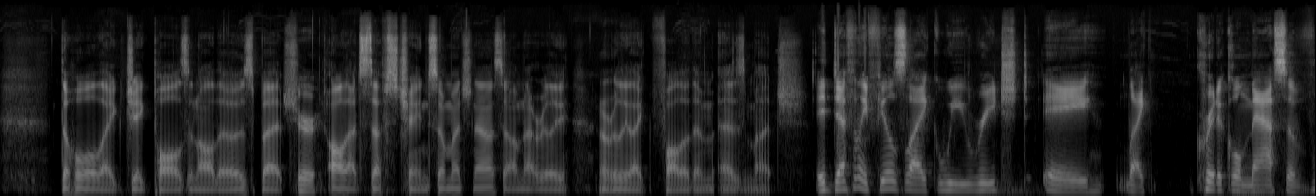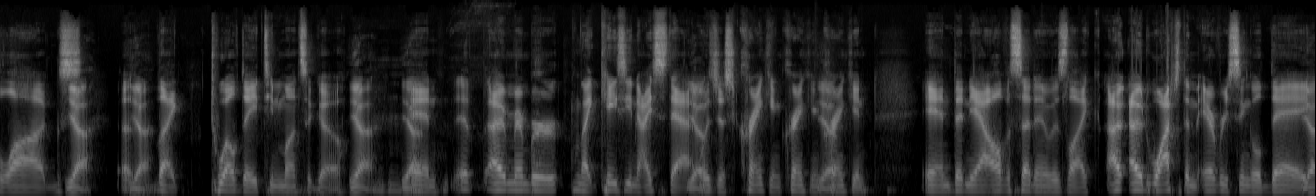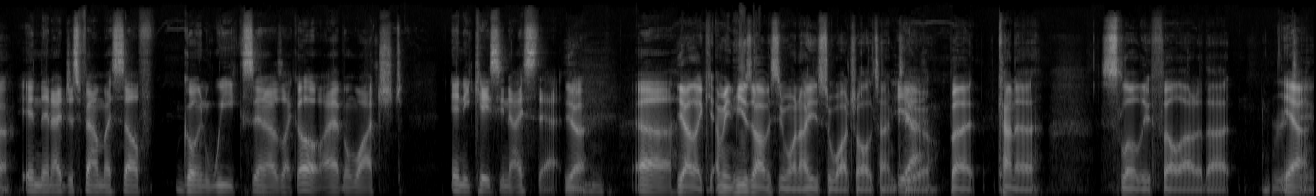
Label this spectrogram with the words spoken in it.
the whole like Jake Pauls and all those, but Sure. all that stuff's changed so much now, so I'm not really I don't really like follow them as much. It definitely feels like we reached a like critical mass of vlogs. Yeah, uh, yeah. Like 12 to 18 months ago. Yeah, yeah, And it, I remember like Casey Neistat Yep. was just cranking, cranking, Yep. cranking. And then, yeah, all of a sudden it was like I, I would watch them every single day. Yeah. And then I just found myself going weeks and I was like, oh, I haven't watched any Casey Neistat. yeah, Uh, yeah. Like I mean, he's obviously one I used to watch all the time too, Yeah. but kind of slowly fell out of that Yeah.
